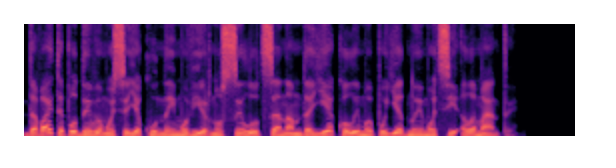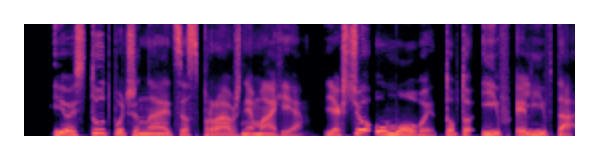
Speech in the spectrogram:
Давайте подивимося, яку неймовірну силу це нам дає, коли ми поєднуємо ці елементи. І ось тут починається справжня магія. Якщо умови, тобто if, elif та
